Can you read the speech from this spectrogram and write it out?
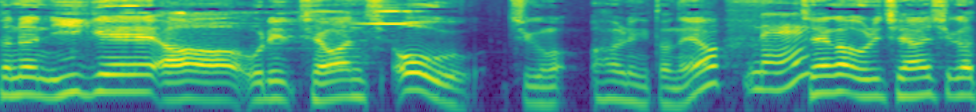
저는 이게 어 우리 재환 씨, 어우 지금 하울링이 떠네요. 네. 제가 우리 재환 씨가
